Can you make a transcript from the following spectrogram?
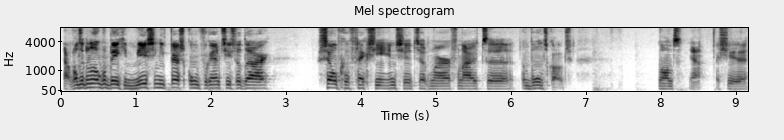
nou, wat ik dan ook een beetje mis in die persconferentie is dat daar zelfreflectie in zit, zeg maar, vanuit eh, een bondscoach. Want ja, als je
